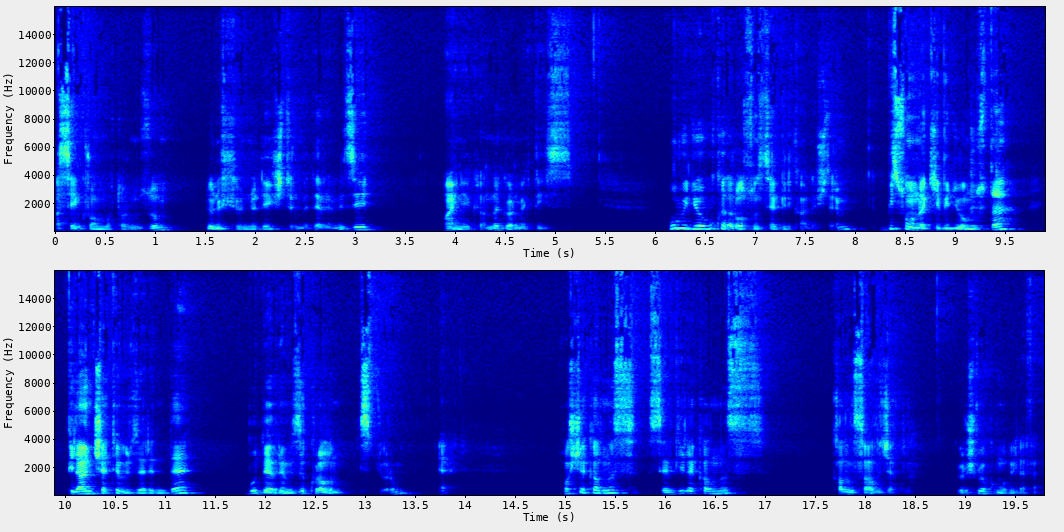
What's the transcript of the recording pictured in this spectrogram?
asenkron motorumuzun dönüş yönünü değiştirme devremizi aynı ekranda görmekteyiz. Bu video bu kadar olsun sevgili kardeşlerim. Bir sonraki videomuzda plançete üzerinde bu devremizi kuralım istiyorum. Evet. Hoşça kalınız, sevgiyle kalınız, kalın sağlıcakla. Görüşmek umuduyla efendim.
